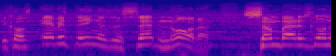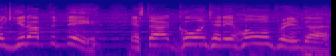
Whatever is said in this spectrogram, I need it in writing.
because everything is set in order. Somebody's going to get up today and start going to their home, praise God,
